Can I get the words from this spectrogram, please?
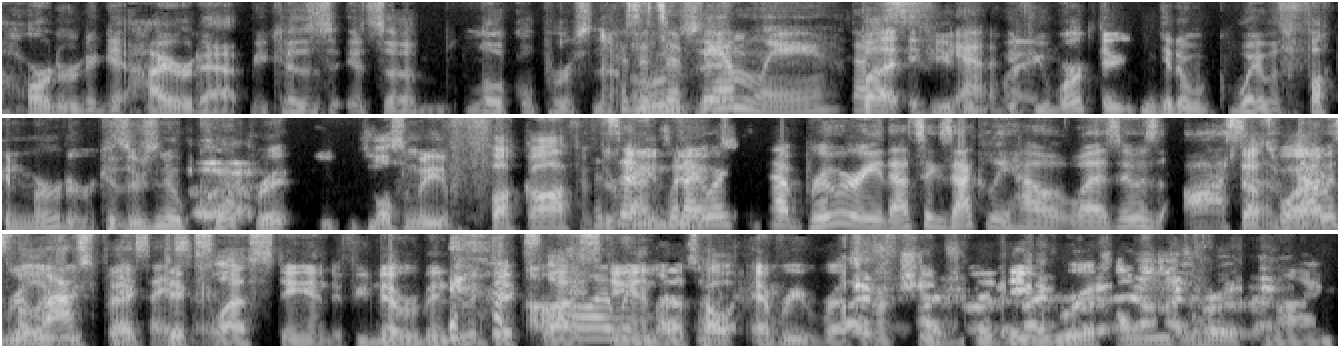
harder to get hired at because it's a local person that Because owns it's a it. family. But if you yeah. can, if you work there, you can get away with fucking murder because there's no Oh, yeah. corporate. You can tell somebody to fuck off if That's they're it. being when I worked at that brewery, that's exactly how it was. It was awesome. That's why that I was really the last respect I Dick's served. Last Stand. If you've never been to a Dick's Oh, Last Stand, that's how every restaurant I've- should I've be. They rip heard on you the I've whole time.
